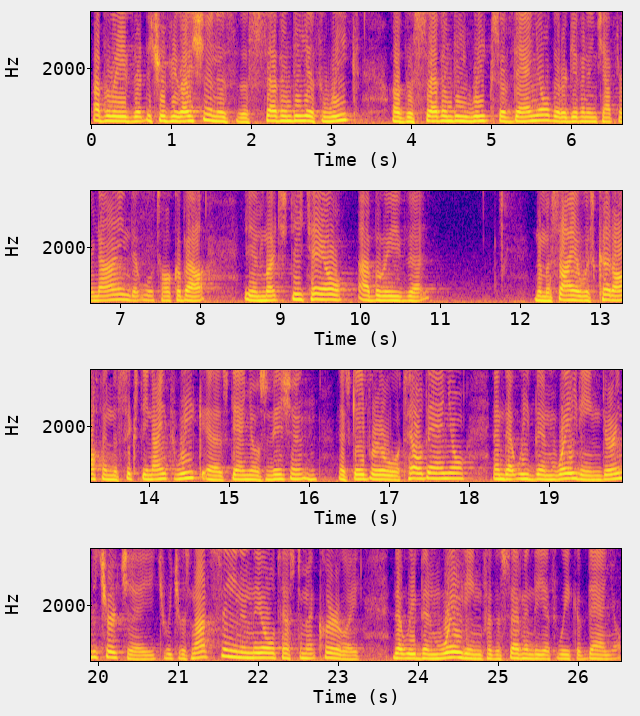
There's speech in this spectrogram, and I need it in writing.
I believe that the tribulation is the 70th week of the 70 weeks of Daniel that are given in chapter 9 that we'll talk about in much detail. I believe that the Messiah was cut off in the 69th week, as Daniel's vision, as Gabriel will tell Daniel, and that we've been waiting during the church age, which was not seen in the Old Testament clearly, that we've been waiting for the 70th week of Daniel.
